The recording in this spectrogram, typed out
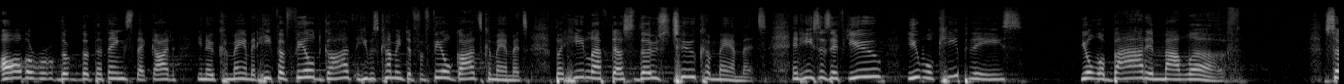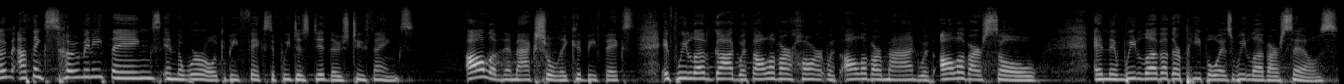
all the, the, the, things that God, you know, commanded. He fulfilled God, he was coming to fulfill God's commandments, but he left us those two commandments. And he says, if you, you will keep these, you'll abide in my love. So I think so many things in the world could be fixed if we just did those two things. All of them actually could be fixed if we love God with all of our heart, with all of our mind, with all of our soul, and then we love other people as we love ourselves.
